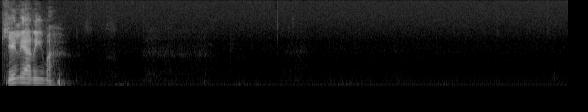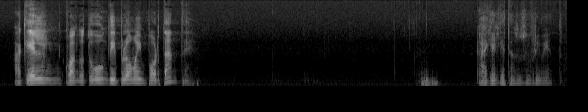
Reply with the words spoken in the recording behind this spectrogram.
¿Quién le anima? Aquel cuando tuvo un diploma importante. Aquel que está en su sufrimiento.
